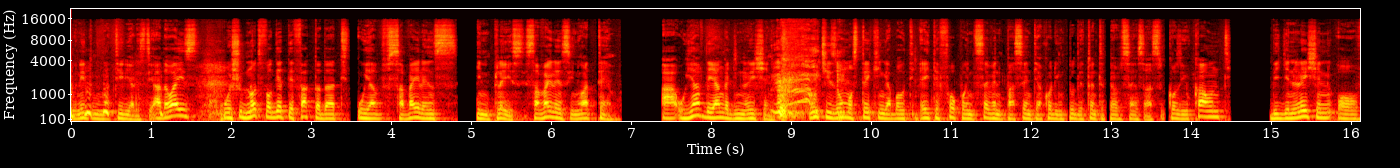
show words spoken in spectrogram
We need to be materialistic. Otherwise, we should not forget the fact that we have surveillance in place. Surveillance in what term? Uh, we have the younger generation, which is almost taking about 84.7% according to the 2012 census, because you count the generation of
